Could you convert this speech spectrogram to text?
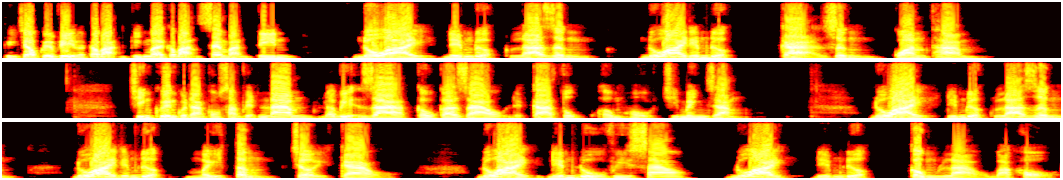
Kính chào quý vị và các bạn, kính mời các bạn xem bản tin Đố ai đếm được lá rừng, đố ai đếm được cả rừng quan tham? Chính quyền của Đảng Cộng sản Việt Nam đã bịa ra câu ca dao để ca tụng ông Hồ Chí Minh rằng Đố ai đếm được lá rừng, đố ai đếm được mấy tầng trời cao? Đố ai đếm đủ vì sao, đố ai đếm được công lao bác Hồ?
